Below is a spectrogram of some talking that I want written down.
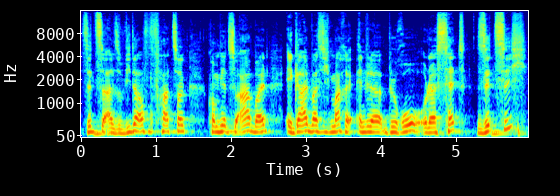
sitze also wieder auf dem Fahrzeug, komme hier zur Arbeit, egal was ich mache, entweder Büro oder Set, sitze ich.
